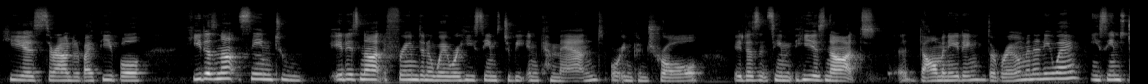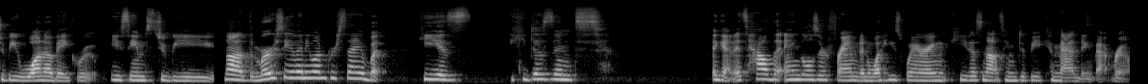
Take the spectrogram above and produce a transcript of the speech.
he is surrounded by people, he does not seem to it is not framed in a way where he seems to be in command or in control. It doesn't seem he is not uh, dominating the room in any way. He seems to be one of a group. He seems to be not at the mercy of anyone per se, but he is he doesn't again, it's how the angles are framed and what he's wearing. He does not seem to be commanding that room.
